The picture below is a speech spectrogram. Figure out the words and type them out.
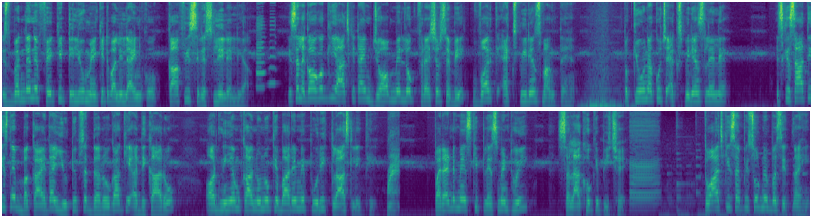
इस बंदे ने fake it till you make it वाली लाइन को काफ़ी सीरियसली ले लिया। इसे लगा होगा कि आज के टाइम जॉब में लोग फ्रेशर से भी वर्क एक्सपीरियंस मांगते हैं। तो क्यों ना कुछ एक्सपीरियंस ले ले? इसके साथ ही इसने बकायदा यूट्यूब से दरोगा के अधिकारों और नियम कानूनों के बारे में पूरी क्लास ली थी। पर एंड में इसकी प्लेसमेंट हुई सलाखों के पीछे। तो आज की इस एपिसोड में बस इतना ही।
